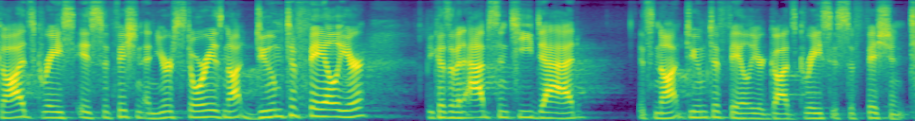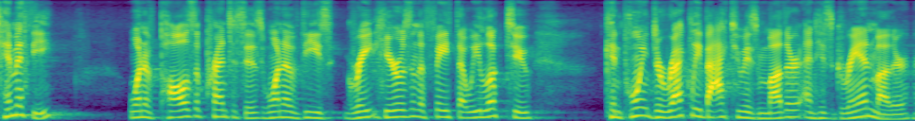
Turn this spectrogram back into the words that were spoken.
God's grace is sufficient, and your story is not doomed to failure because of an absentee dad. It's not doomed to failure. God's grace is sufficient. Timothy, one of Paul's apprentices, one of these great heroes in the faith that we look to, can point directly back to his mother and his grandmother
